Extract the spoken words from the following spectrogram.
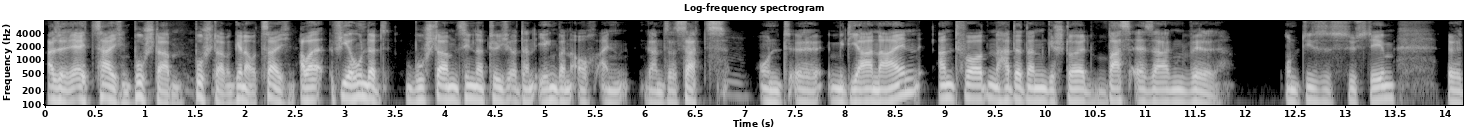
Also äh, Zeichen, Buchstaben, Buchstaben, genau, Zeichen. Aber 400 Buchstaben sind natürlich dann irgendwann auch ein ganzer Satz. Und äh, mit Ja-Nein-Antworten hat er dann gesteuert, was er sagen will. Und dieses System, äh,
